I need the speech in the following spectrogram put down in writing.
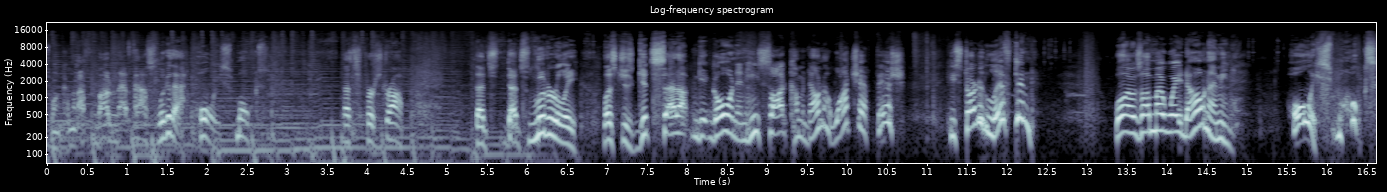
there's one coming off the bottom that fast. Look at that, holy smokes. That's the first drop. That's, that's literally, let's just get set up and get going. And he saw it coming down. Now watch that fish. He started lifting. Well, I was on my way down. I mean, holy smokes.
